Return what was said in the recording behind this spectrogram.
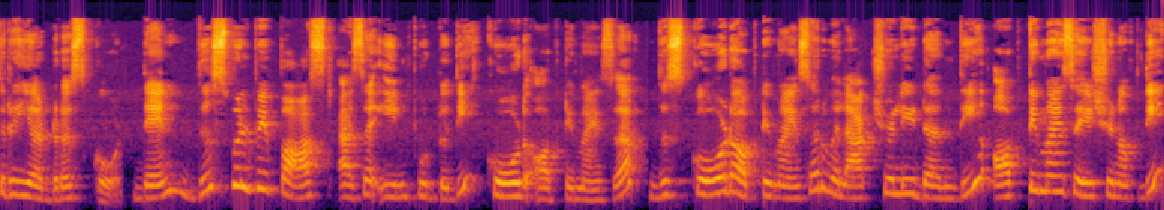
three address code. Then this will be passed as an input to the code optimizer. This code optimizer will actually done the optimization of the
